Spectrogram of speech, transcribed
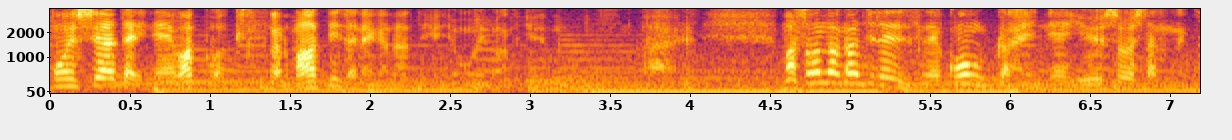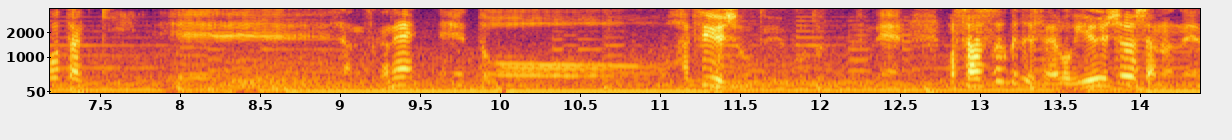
今週あたりね、ワクワクしながら回ってんじゃないかなっていうふうに思いますけれども。はい。まあそんな感じでですね、今回ね、優勝したのね、小滝、えー、さんですかね、えっ、ー、と、初優勝というね、まあ、早速ですね、僕優勝者のね、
